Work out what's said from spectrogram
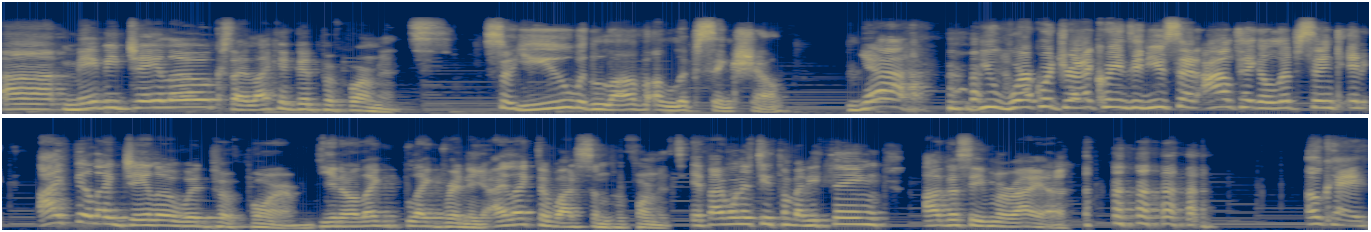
Uh. Maybe J Lo because I like a good performance. So you would love a lip sync show. Yeah. You work with drag queens and you said, I'll take a lip sync. And I feel like J Lo would perform, you know, like like Britney. I like to watch some performance. If I want to see somebody sing, I'll go see Mariah. okay,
